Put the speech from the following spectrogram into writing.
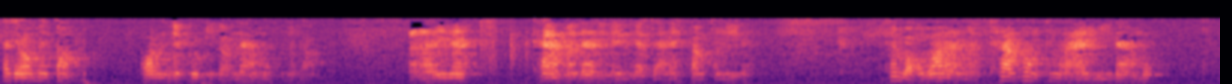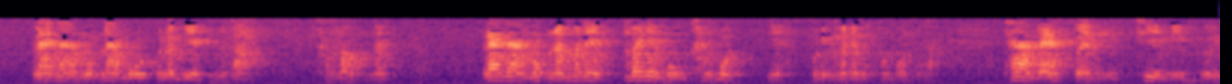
ถ้าจะว่าไม่ต้องเพราะมันจะพูดเกี่ยวกับหน้ามุกนะครับอันนี้นะข้ามมาหน้านี้เลยนะจะให้ฟังตรงนี้เลยท่านบอกว่าถ้าห้องทั้งหลายมีหน้ามุก และหน้ามุกหน้ามุกคือระเบียงใช่ไหมครับ ข้างนอกนะ และหน้ามุกนั้นไม่ได้ไม่ได้มุงข้างบน เนี่ยผู้ถึงไม่ได้มุงข้างบนนะครับ ถ้าแม้เป็นที่มีพื้น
